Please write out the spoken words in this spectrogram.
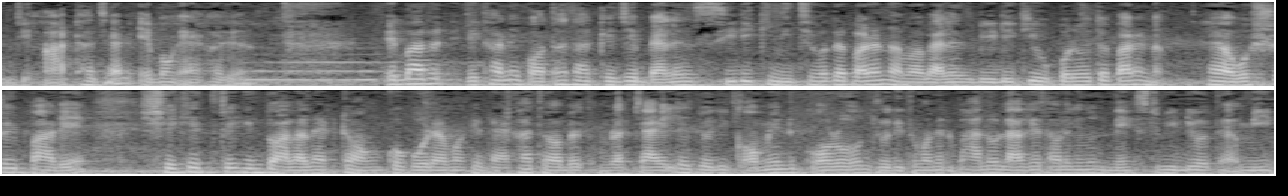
যে আট হাজার এবং এক হাজার। এবার এখানে কথা থাকে যে ব্যালেন্স সিডি কি নিচে হতে পারে না বা ব্যালেন্স বিডি কি উপরে হতে পারে না? হ্যাঁ অবশ্যই পারে। সেক্ষেত্রে কিন্তু আলাদা একটা অঙ্ক করে আমাকে দেখাতে হবে। তোমরা চাইলে যদি কমেন্ট করো, যদি তোমাদের ভালো লাগে, তাহলে কিন্তু নেক্সট ভিডিওতে আমি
